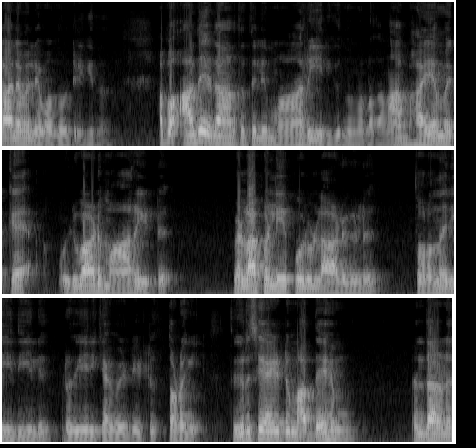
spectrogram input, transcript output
കാലമല്ലേ വന്നുകൊണ്ടിരിക്കുന്നത്. അപ്പോൾ അത് യഥാർത്ഥത്തിൽ മാറിയിരിക്കുന്നു എന്നുള്ളതാണ്. ആ ഭയമൊക്കെ ഒരുപാട് മാറിയിട്ട് വെള്ളാപ്പള്ളിയെ പോലുള്ള ആളുകൾ തുറന്ന രീതിയിൽ പ്രതികരിക്കാൻ വേണ്ടിയിട്ട് തുടങ്ങി. തീർച്ചയായിട്ടും അദ്ദേഹം എന്താണ്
